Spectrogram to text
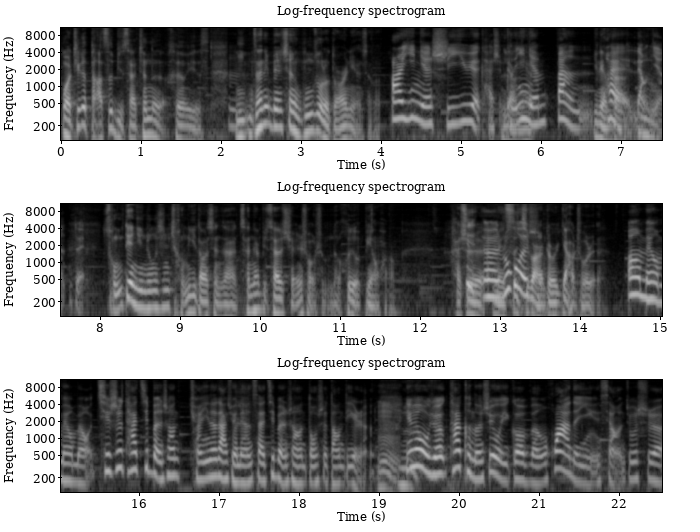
哇，这个打字比赛真的很有意思。你你在那边现在工作了多少年？相当于二一年十一月开始，可能一两年年半，一年半快两年，对。从电竞中心成立到现在，参加比赛的选手什么的会有变化吗？还是呃每如果是次基本上都是亚洲人？哦，没有没有没有，其实他基本上全英的大学联赛基本上都是当地人，嗯。因为我觉得他可能是有一个文化的影响，就是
